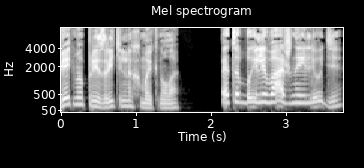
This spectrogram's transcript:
Ведьма презрительно хмыкнула. «Это были важные люди.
